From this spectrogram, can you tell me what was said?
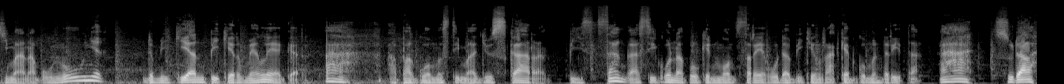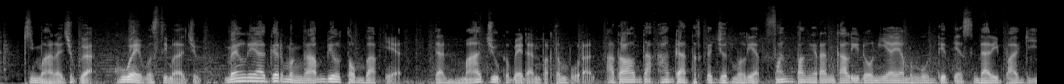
Gimana bunuhnya? Demikian pikir Meleager. Ah, apa gue mesti maju sekarang? Bisa nggak sih gue naklukin monster yang udah bikin rakyat gue menderita? Ah, sudahlah, gimana juga, gue mesti maju. Meleager mengambil tombaknya dan maju ke medan pertempuran. Atalanta agak terkejut melihat sang pangeran Kalidonia yang menguntitnya sedari pagi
